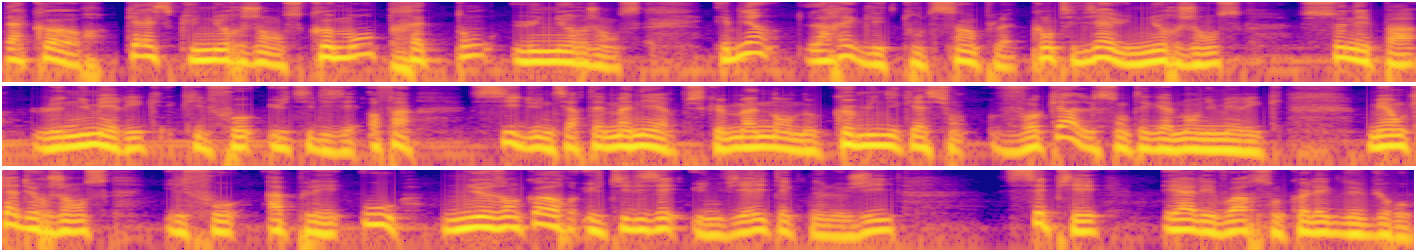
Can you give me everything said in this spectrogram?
d'accord. Qu'est-ce qu'une urgence? Comment traite-t-on une urgence? Eh bien, la règle est toute simple. Quand il y a une urgence, ce n'est pas le numérique qu'il faut utiliser. Enfin, si d'une certaine manière, puisque maintenant nos communications vocales sont également numériques. Mais en cas d'urgence, il faut appeler ou, mieux encore, utiliser une vieille technologie, ses pieds, et aller voir son collègue de bureau.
